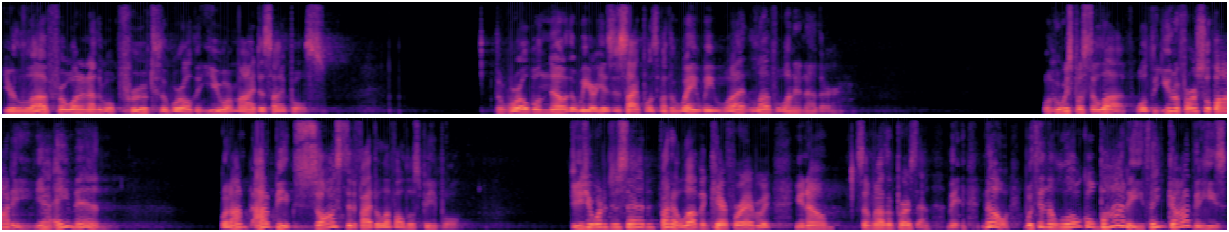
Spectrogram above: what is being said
Your love for one another will prove to the world that you are my disciples. The world will know that we are his disciples by the way we what? Love one another. Well, who are we supposed to love? Well, the universal body. Yeah, amen. But I'm, I'd be exhausted if I had to love all those people. Did you hear what I just said? If I had to love and care for everybody, you know, some other person. I mean, no, within the local body. Thank God that He's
